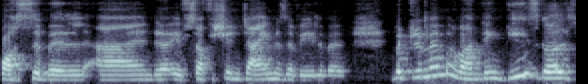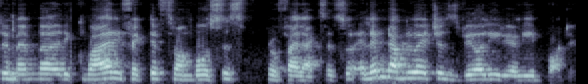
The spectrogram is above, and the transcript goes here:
possible and uh, if sufficient time is available. But remember one thing these girls remember require effective thrombosis prophylaxis so lmwh is really really important.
